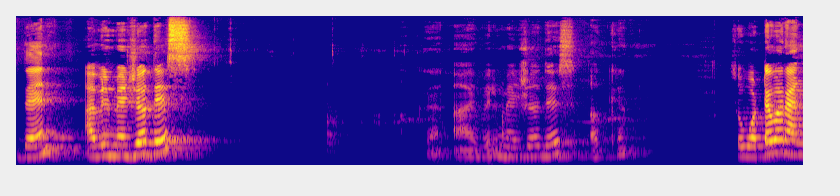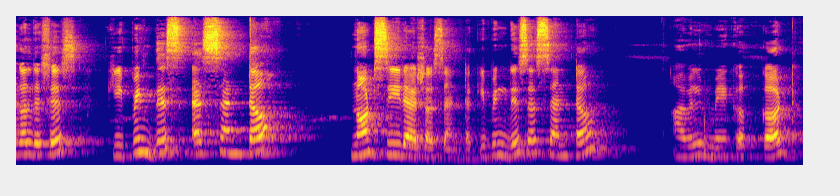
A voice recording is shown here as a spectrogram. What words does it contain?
Then I will measure this. Okay, I will measure this. Okay. So whatever angle this is, keeping this as center, not C dash as center. Keeping this as center, I will make a cut.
